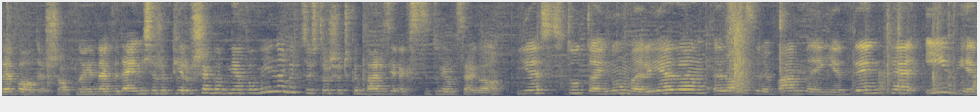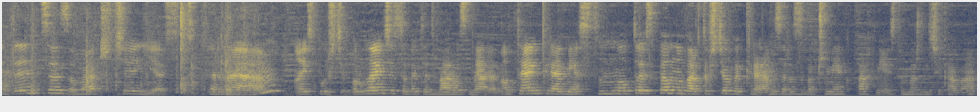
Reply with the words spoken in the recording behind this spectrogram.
The Body Shop. No jednak wydaje mi się, że pierwszego dnia powinno być coś troszeczkę bardziej ekscytującego. Jest tutaj numer jeden, rozrywamy jedynkę i w jedynce, zobaczcie, jest krem. No i spójrzcie, porównajcie sobie te dwa rozmiary. No ten krem jest, no to jest pełnowartościowy krem, zaraz zobaczymy jak pachnie, jestem bardzo ciekawa.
